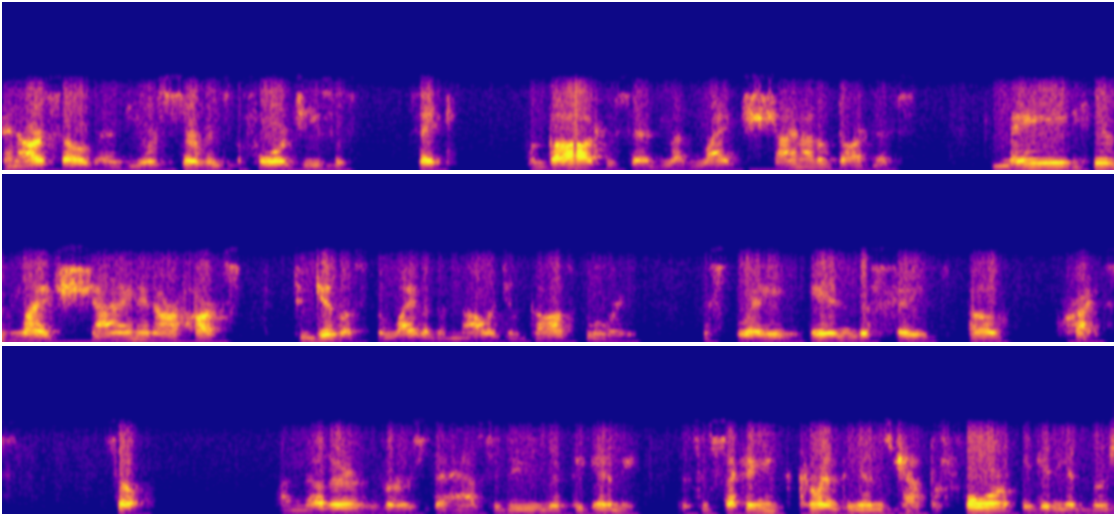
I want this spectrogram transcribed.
and ourselves as your servants for Jesus' sake. For God, who said, Let light shine out of darkness, made his light shine in our hearts to give us the light of the knowledge of God's glory displayed in the face of Christ. So, another verse that has to do with the enemy. This is Second Corinthians chapter 4, beginning at verse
